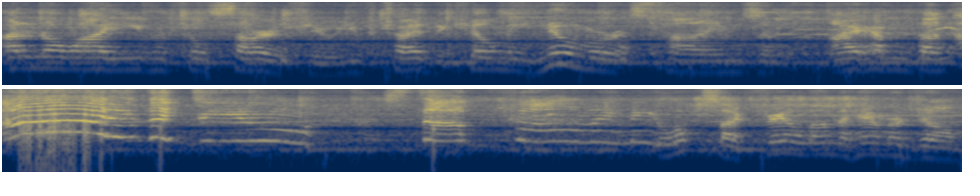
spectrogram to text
I don't know why I even feel sorry for you. You've tried to kill me numerous times, and I haven't done ah, anything to you! Stop following me! Whoops, I failed on the hammer jump.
